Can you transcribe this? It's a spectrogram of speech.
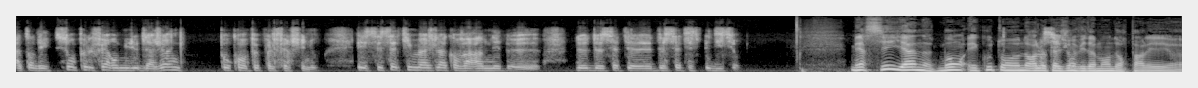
attendez, si on peut le faire au milieu de la jungle, pourquoi on peut pas le faire chez nous? Et c'est cette image-là qu'on va ramener de cette expédition. Merci Yann. Bon, écoute, on aura l'occasion évidemment d'en reparler euh,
